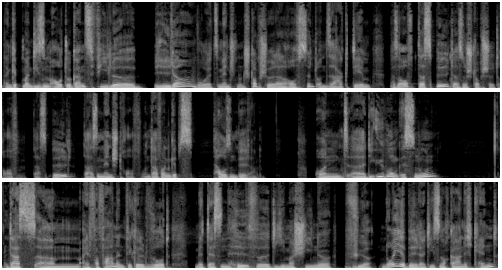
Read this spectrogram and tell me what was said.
Dann gibt man diesem Auto ganz viele Bilder, wo jetzt Menschen und Stoppschilder drauf sind und sagt dem, pass auf, das Bild, da ist ein Stoppschild drauf. Das Bild, da ist ein Mensch drauf. Und davon gibt es tausend Bilder. Und äh, die Übung ist nun, dass ähm, ein Verfahren entwickelt wird, mit dessen Hilfe die Maschine für neue Bilder, die es noch gar nicht kennt,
